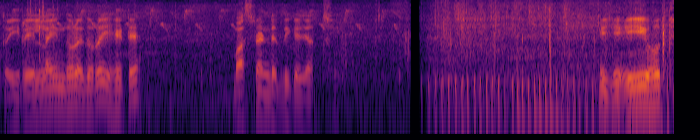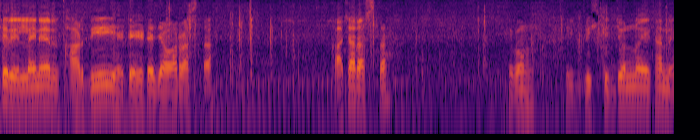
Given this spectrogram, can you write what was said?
তো এই রেল লাইন ধরে ধরেই হেঁটে বাস স্ট্যান্ডের দিকে যাচ্ছি। এই যে, এই হচ্ছে রেল লাইনের ধার দিয়েই হেঁটে হেঁটে যাওয়ার রাস্তা। কাঁচা রাস্তা। এবং এই বৃষ্টির জন্য এখানে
